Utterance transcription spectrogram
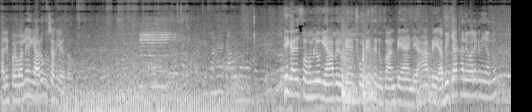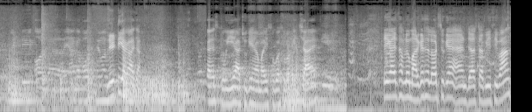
खाली परवल है ग्यारह कुछ रख लिया था ठीक है तो हम लोग यहाँ पे रुके हैं छोटे से दुकान पे एंड यहाँ पे अभी क्या खाने वाले का हम लोग? लिट्टी और यहाँ का बहुत फ़ेमस लिट्टी या गाजा तो ये आ चुके हैं हमारी सुबह सुबह की चाय। ठीक है हम लोग मार्केट से लौट चुके हैं एंड जस्ट अभी शिवांश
